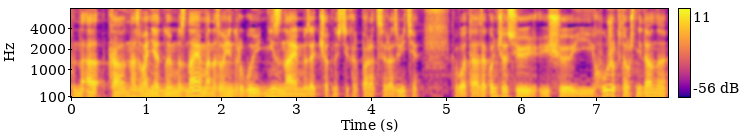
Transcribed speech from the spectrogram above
название одной мы знаем, а название другой не знаем из отчетности корпорации развития. Вот, а закончилось все еще и хуже, потому что недавно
